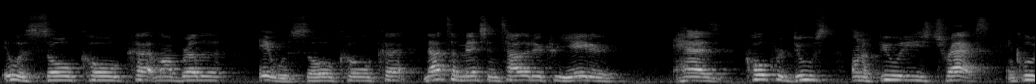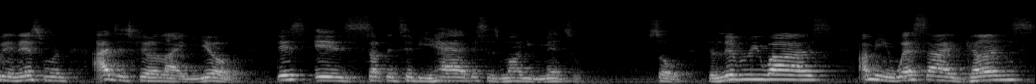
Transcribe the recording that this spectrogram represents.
It was so cold cut, my brother. It was so cold cut. Not to mention, Tyler the Creator has co produced on a few of these tracks, including this one. I just feel like, yo, this is something to be had. This is monumental. So, delivery wise, I mean, West Side Guns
